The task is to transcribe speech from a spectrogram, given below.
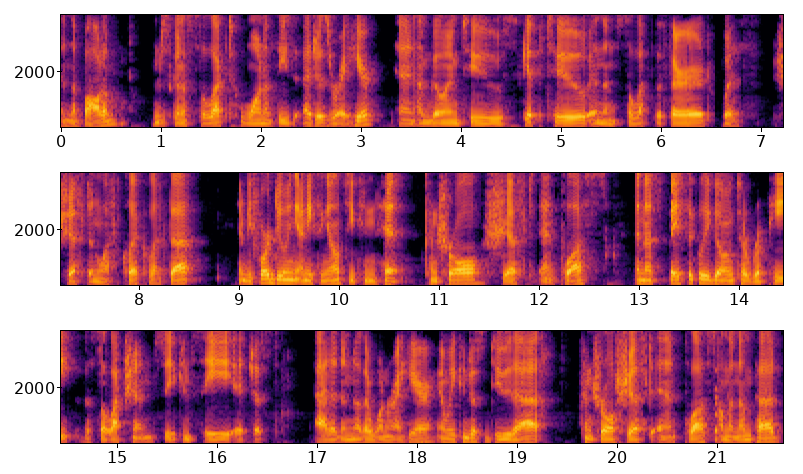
and the bottom, I'm just going to select one of these edges right here, and I'm going to skip two and then select the third with shift and left click like that. And before doing anything else, you can hit Control, Shift, and plus, and that's basically going to repeat the selection. So you can see it just added another one right here, and we can just do that, Control, Shift, and plus on the numpad.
